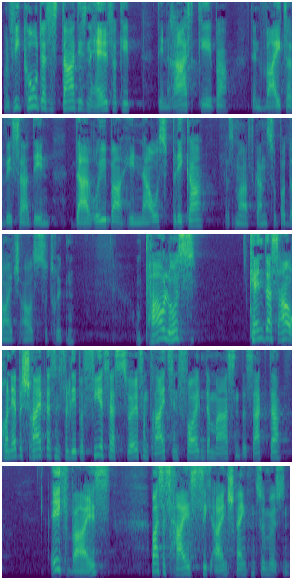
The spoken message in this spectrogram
Und wie gut, dass es da diesen Helfer gibt, den Ratgeber, den Weiterwisser, den darüber hinausblicker, das mal auf ganz super Deutsch auszudrücken. Und Paulus kennt das auch und er beschreibt das in Philipper 4, Vers 12 und 13 folgendermaßen. Da sagt er, ich weiß, was es heißt, sich einschränken zu müssen.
